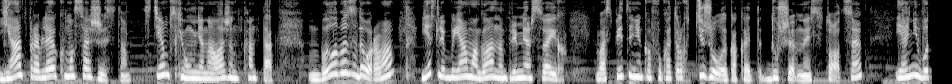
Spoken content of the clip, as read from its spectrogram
Я отправляю к массажистам с тем, с кем у меня налажен контакт. Было бы здорово, если бы я могла, например, своих воспитанников, у которых тяжелая какая-то душевная ситуация, и они вот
